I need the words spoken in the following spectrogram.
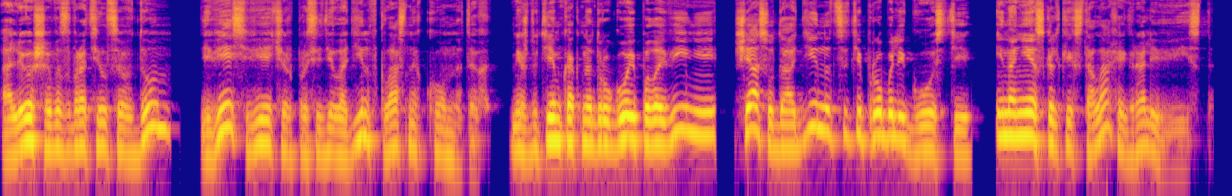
Алеша возвратился в дом и весь вечер просидел один в классных комнатах, между тем, как на другой половине часу до одиннадцати пробыли гости и на нескольких столах играли в вист.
